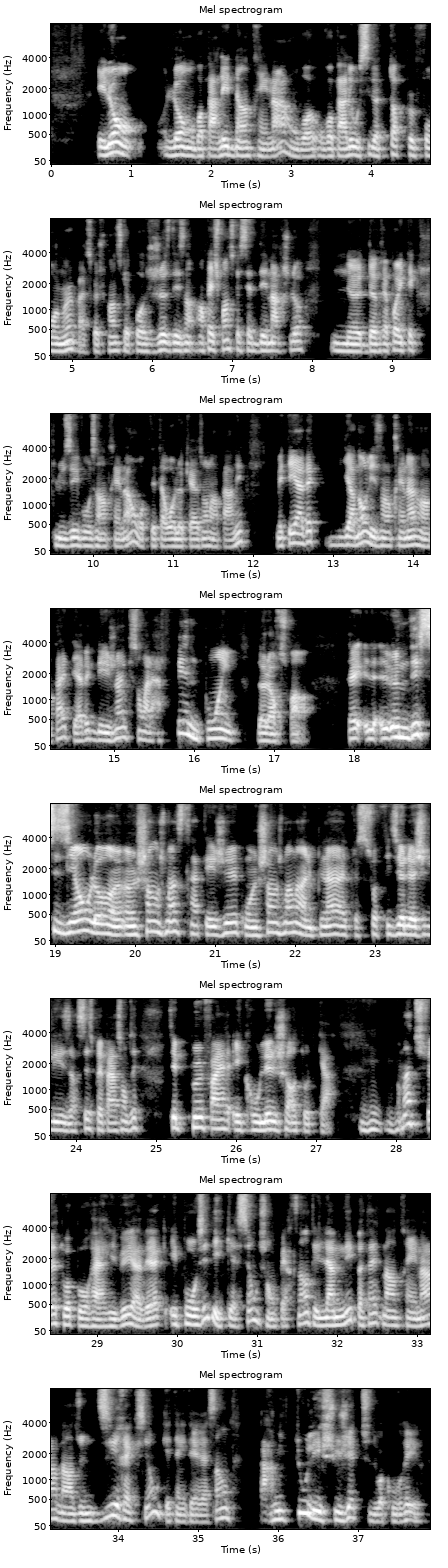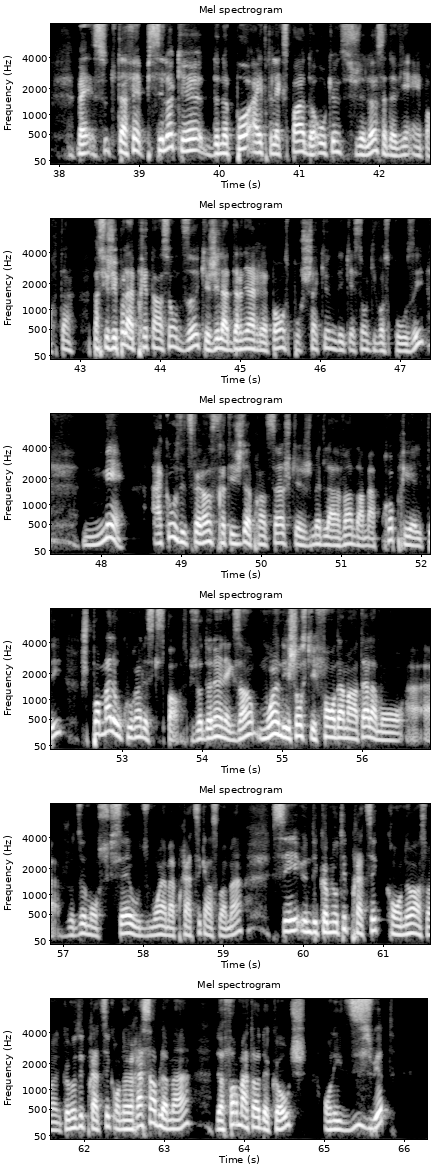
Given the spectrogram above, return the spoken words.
et là on, va parler d'entraîneur, on va, parler aussi de top performer parce que je pense que pas juste des en fait je pense que cette démarche là ne devrait pas être exclusive aux entraîneurs. On va peut-être avoir l'occasion d'en parler. Mais tu es avec, gardons les entraîneurs en tête, tu es avec des gens qui sont à la fine pointe de leur sport. Une décision, là, un, changement stratégique ou un changement dans le plan, que ce soit physiologie de l'exercice, préparation peut faire écrouler le château de cartes. Mmh Comment tu fais, toi, pour arriver avec et poser des questions qui sont pertinentes et l'amener peut-être l'entraîneur dans une direction qui est intéressante parmi tous les sujets que tu dois couvrir? Bien, tout à fait. Puis c'est là que de ne pas être l'expert d'aucun de ces sujets-là, ça devient important. Parce que je n'ai pas la prétention de dire que j'ai la dernière réponse pour chacune des questions qui vont se poser. Mais à cause des différentes stratégies d'apprentissage que je mets de l'avant dans ma propre réalité, je suis pas mal au courant de ce qui se passe. Je vais te donner un exemple. Moi, une des choses qui est fondamentale à mon, mon succès ou du moins à ma pratique en ce moment, c'est une des communautés de pratique qu'on a en ce moment. Une communauté de pratique, on a un rassemblement de formateurs de coach. On est 18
